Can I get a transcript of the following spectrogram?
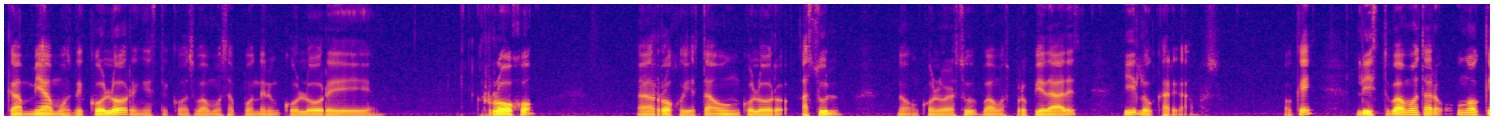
cambiamos de color en este caso vamos a poner un color eh, rojo. Ah, rojo y está un color azul no un color azul vamos propiedades y lo cargamos ok listo vamos a dar un ok.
